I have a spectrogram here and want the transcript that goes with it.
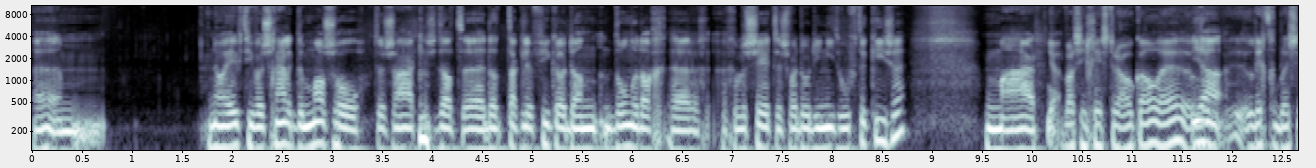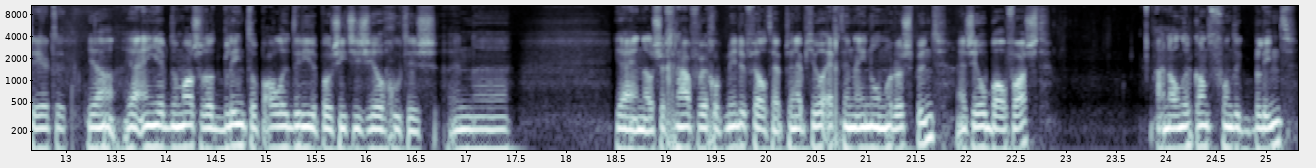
Ehm nou heeft hij waarschijnlijk de mazzel te zaakjes dat, eh dat Tagliafico dan donderdag eh, geblesseerd is, waardoor hij niet hoeft te kiezen. Maar Ja, was hij gisteren ook al, hè? Ja. licht geblesseerd. ja, ja, en je hebt de mazzel dat Blind op alle drie de posities heel goed is. En, eh, ja, en als je Gravenberg op middenveld hebt, dan heb je wel echt een enorm rustpunt. Hij is heel balvast. Aan de andere kant vond ik Blind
